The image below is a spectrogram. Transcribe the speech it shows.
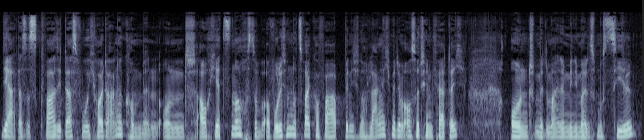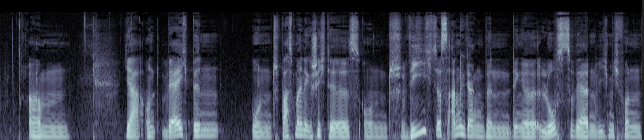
ja, das ist quasi das, wo ich heute angekommen bin. Und auch jetzt noch, so, obwohl ich nur noch zwei Koffer habe, bin ich noch lange nicht mit dem Aussortieren fertig und mit meinem Minimalismus-Ziel. Ähm, ja, und wer ich bin und was meine Geschichte ist und wie ich das angegangen bin, Dinge loszuwerden, wie ich mich von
